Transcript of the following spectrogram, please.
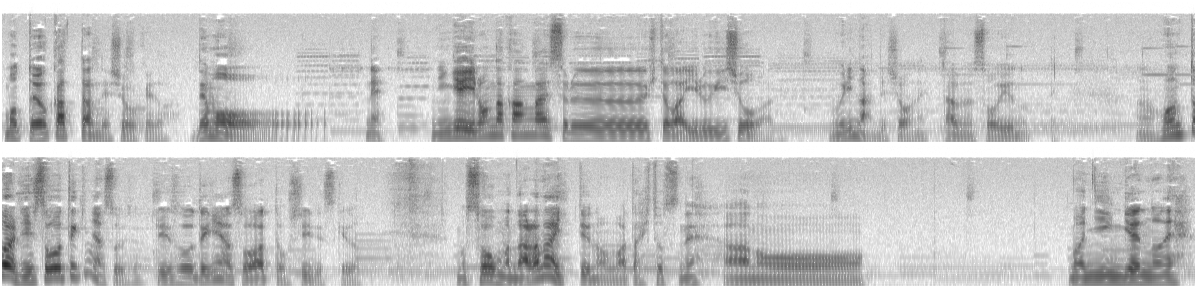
もっと良かったんでしょうけど。でもね。人間いろんな考えする人がいる以上は、ね、無理なんでしょうね。多分そういうのって、うん本当は理想的にはそうです理想的にはそうあってほしいですけど。もそうもならないっていうのもまた一つね。あのーまあ、人間のね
